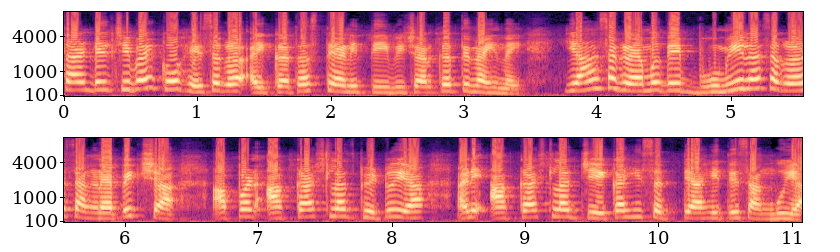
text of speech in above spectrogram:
तांडेलची बायको हे सगळं ऐकत असते आणि ती विचार करते नाही नाही या सगळ्यामध्ये भूमीला सगळं सांगण्यापेक्षा आपण आकाशलाच भेटूया आणि आकाशला जे काही सत्य आहे ते सांगूया.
